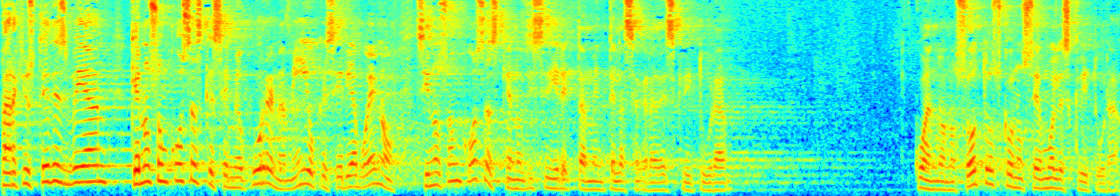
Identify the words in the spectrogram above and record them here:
para que ustedes vean que no son cosas que se me ocurren a mí o que sería bueno, sino son cosas que nos dice directamente la Sagrada Escritura. Cuando nosotros conocemos la Escritura,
